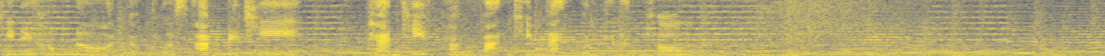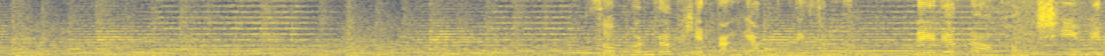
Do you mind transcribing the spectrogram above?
ที่ในห้องนอนแล้ว close up ไปที่ แผนที่ความฝันที่แปะบนผนังห้อง โสพลเริ่มเขียนบางอย่างลงในสมุด ในเรื่องราวของชีวิต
